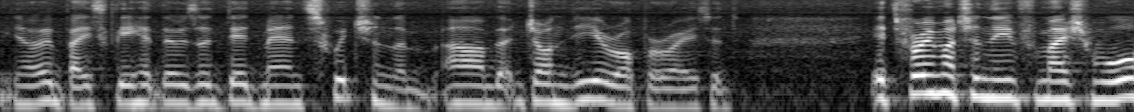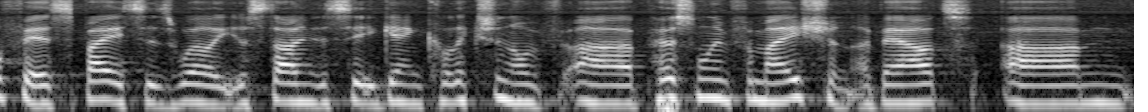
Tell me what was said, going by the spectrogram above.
you know, basically had, there was a dead man switch in them um, that John Deere operated. It's very much in the information warfare space as well. You're starting to see, again, collection of uh, personal information about um,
